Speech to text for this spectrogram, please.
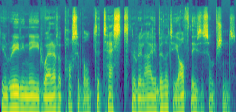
you really need, wherever possible, to test the reliability of these assumptions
